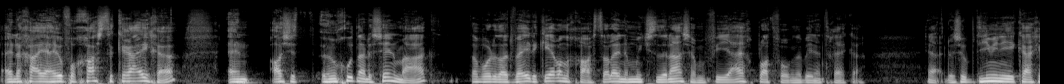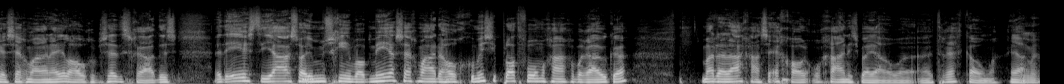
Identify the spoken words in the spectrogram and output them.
En dan ga je heel veel gasten krijgen. En als je het hun goed naar de zin maakt, dan worden dat wederkerende gasten. Alleen dan moet je ze daarna zeg maar, via je eigen platform naar binnen trekken. Ja, dus op die manier krijg je zeg maar een hele hoge bezettingsgraad. Dus het eerste jaar zou je misschien wat meer zeg maar de hoge commissieplatformen gaan gebruiken. Maar daarna gaan ze echt gewoon organisch bij jou eh, eh, terechtkomen. Ja. Ja.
